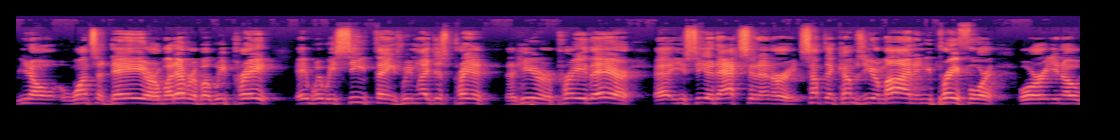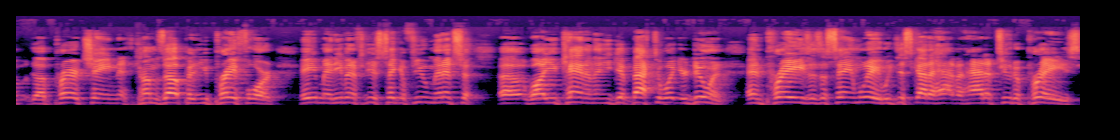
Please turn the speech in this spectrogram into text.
you know, once a day or whatever, but we pray when we see things, we might just pray here or pray there. Uh, you see an accident or something comes to your mind and you pray for it. Or, you know, the prayer chain comes up and you pray for it. Amen. Even if you just take a few minutes uh, while you can and then you get back to what you're doing. And praise is the same way. We just got to have an attitude of praise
